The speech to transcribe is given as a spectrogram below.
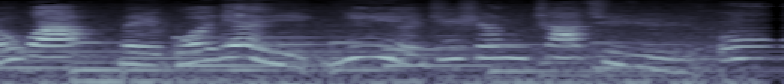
绒花，美国电影《音乐之》插曲。嗯。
